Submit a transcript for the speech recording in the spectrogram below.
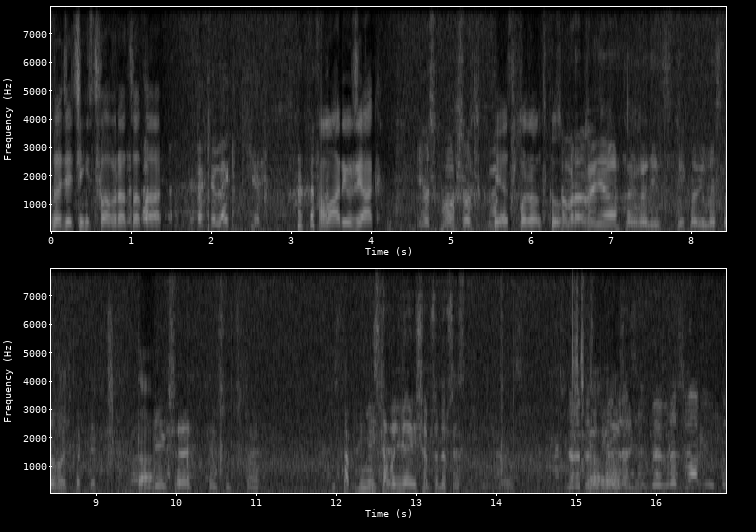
do dzieciństwa wraca, tak. Takie lekkie. A Mariusz jak? Jest w porządku. Jest w porządku. Są wrażenia, także nic, tylko inwestować takie. Tak. Większe, tym szybsze. I I stabilniejsze. stabilniejsze przede wszystkim. No to Dobra. we Wroc- we Wrocławiu to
